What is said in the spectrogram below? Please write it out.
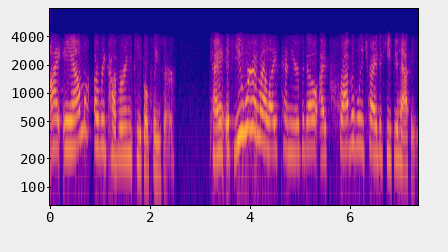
I am a recovering people pleaser. Okay? If you were in my life 10 years ago, I probably tried to keep you happy.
